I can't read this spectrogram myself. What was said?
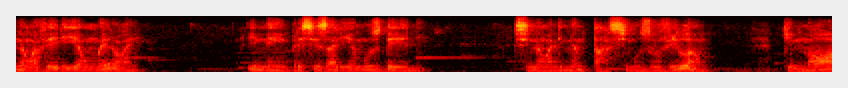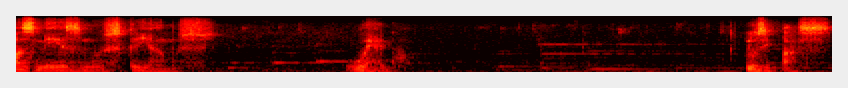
Não haveria um herói e nem precisaríamos dele se não alimentássemos o vilão que nós mesmos criamos o ego. Luz e paz.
